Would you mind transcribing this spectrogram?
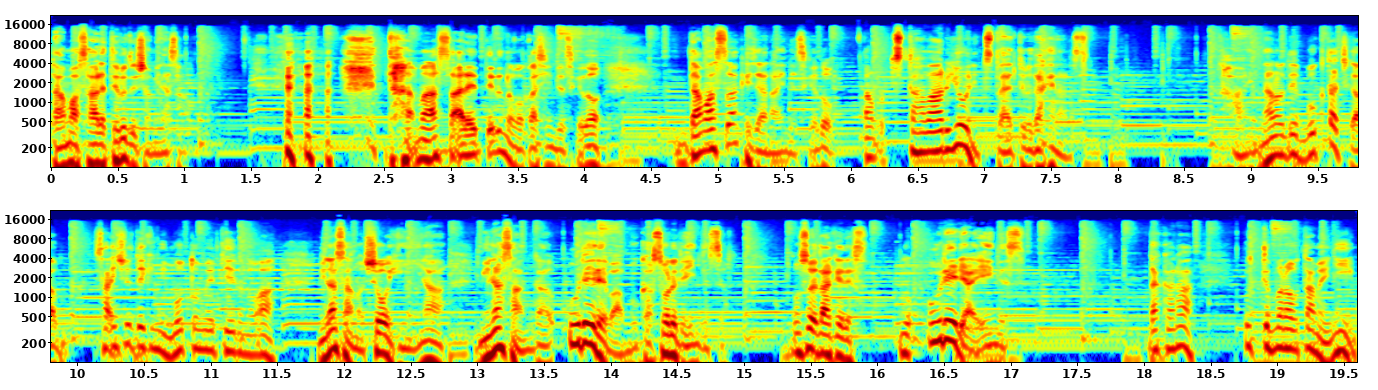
騙されてるでしょ皆さん 騙されてるのもおかしいんですけど騙すわけじゃないんですけどあの伝わるように伝えてるだけなんですはい、なので僕たちが最終的に求めているのは皆さんの商品や皆さんが売れれば僕はそれでいいんですよ。もうそれだけです。もう売れりゃいいんです。だから売ってもらうために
